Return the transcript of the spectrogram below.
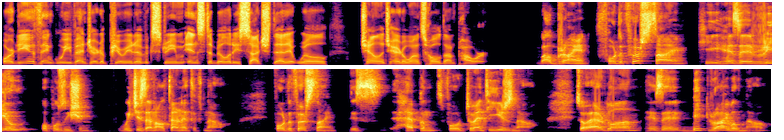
or do you think we've entered a period of extreme instability such that it will challenge Erdogan's hold on power? Well, Brian, for the first time he has a real opposition which is an alternative now for the first time. This happened for 20 years now. So Erdogan has a big rival now,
